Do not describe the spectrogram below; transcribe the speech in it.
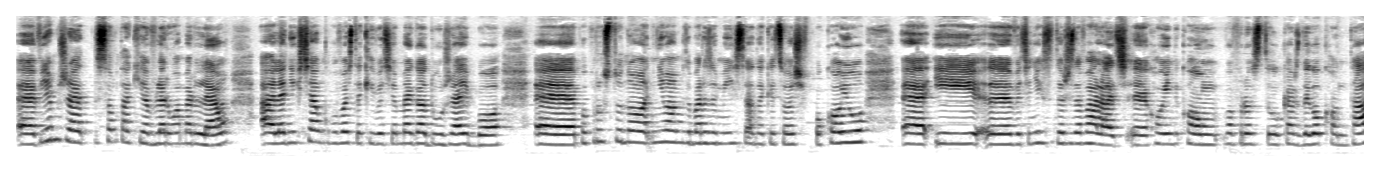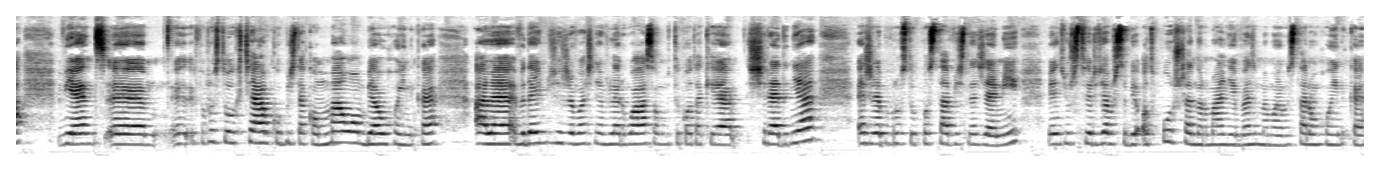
E, Wiem, że są takie w Leroy Merlin, ale nie chciałam kupować takiej, wiecie, mega dużej, bo po prostu no, nie mam za bardzo miejsca na takie coś w pokoju i wiecie, nie chcę też zawalać choinką po prostu każdego kąta, więc po prostu chciałam kupić taką małą, białą choinkę, ale wydaje mi się, że właśnie w Leroy są tylko takie średnie, żeby po prostu postawić na ziemi, więc już stwierdziłam, że sobie odpuszczę, normalnie wezmę moją starą choinkę,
